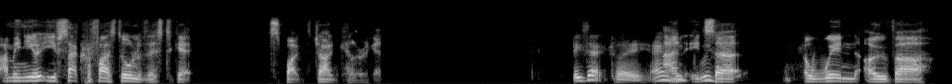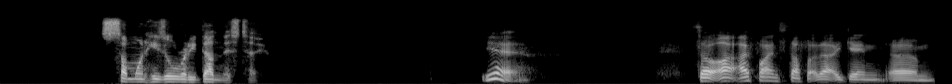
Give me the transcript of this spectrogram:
I mean, you, you've sacrificed all of this to get Spike the Giant Killer again. Exactly. And, And we- it's we- a, a win over someone he's already done this to. Yeah. So I, I find stuff like that again um,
